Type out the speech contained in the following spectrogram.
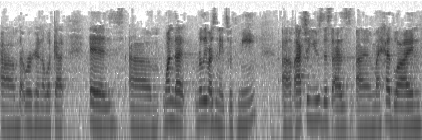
um, that we're going to look at is um, one that really resonates with me. Um, I actually use this as uh, my headline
